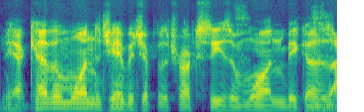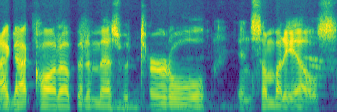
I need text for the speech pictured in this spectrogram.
Yeah, Kevin won the championship for the truck season one because mm-hmm. I got caught up in a mess with Turtle and somebody else.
